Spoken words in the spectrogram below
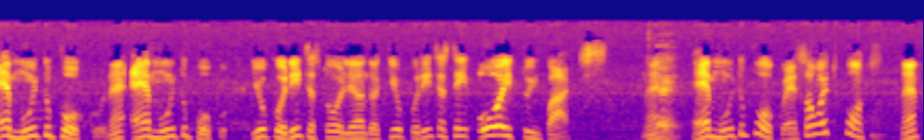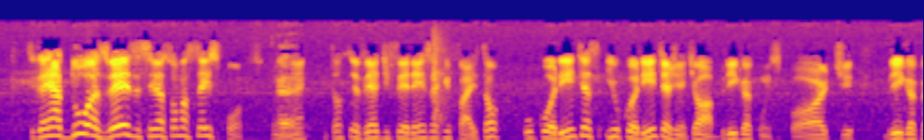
é muito pouco, né? É muito pouco. E o Corinthians, estou olhando aqui, o Corinthians tem oito empates, né? É. é. muito pouco, é são oito pontos, né? Se ganhar duas vezes, você já soma seis pontos, é. né? Então você vê a diferença que faz. Então, o Corinthians e o Corinthians, gente, ó, briga com o esporte, briga,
